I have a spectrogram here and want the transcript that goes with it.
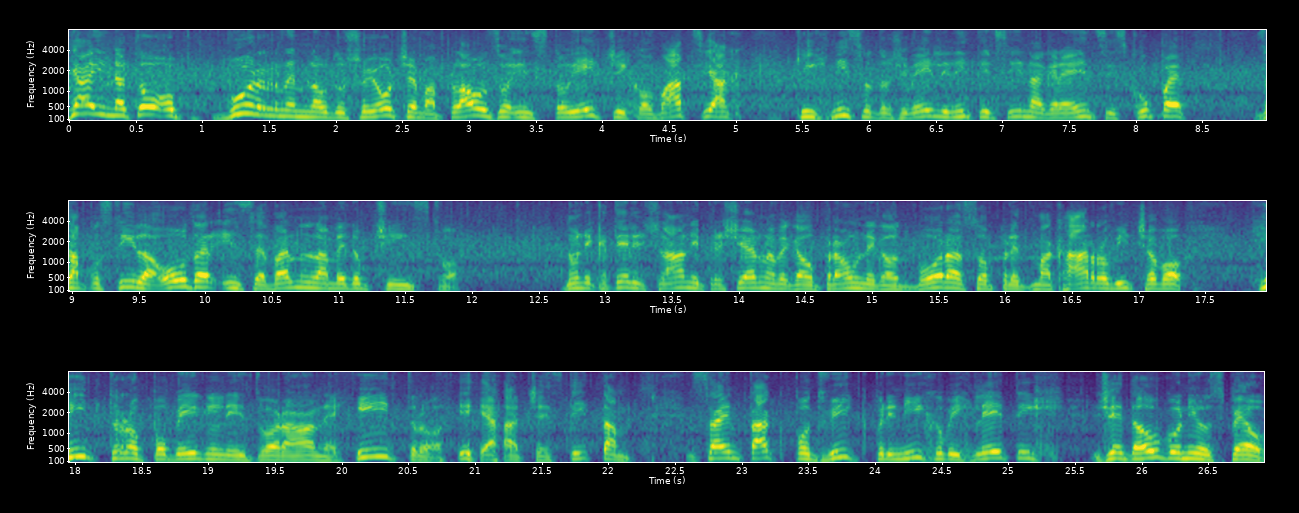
Ja, in na to ob burnem, navdušujočem aplauzu in stoječih ovacijah, ki jih niso doživeli niti vsi nagrajenci skupaj, zapustila odr in se vrnila med občinstvo. No, nekateri člani prešernovega upravnega odbora so pred Makarovičevo hitro pobegnili iz dvorane, hitro, ja, čestitam. Saj jim tak podvig pri njihovih letih že dolgo ni uspel.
